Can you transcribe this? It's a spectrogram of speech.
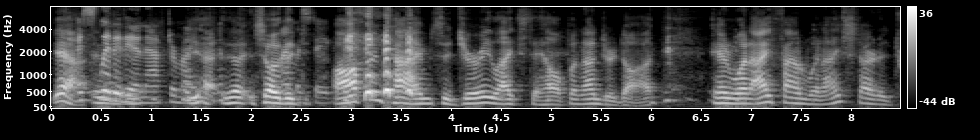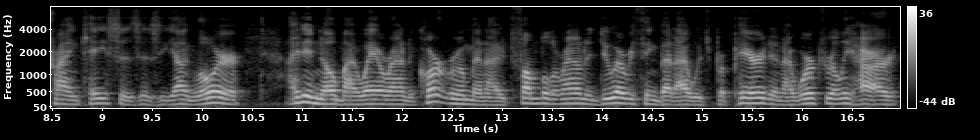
Yeah, I slid it in after my Yeah, so my the, mistake. oftentimes the jury likes to help an underdog. And what I found when I started trying cases as a young lawyer, I didn't know my way around a courtroom and I'd fumble around and do everything, but I was prepared and I worked really hard.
